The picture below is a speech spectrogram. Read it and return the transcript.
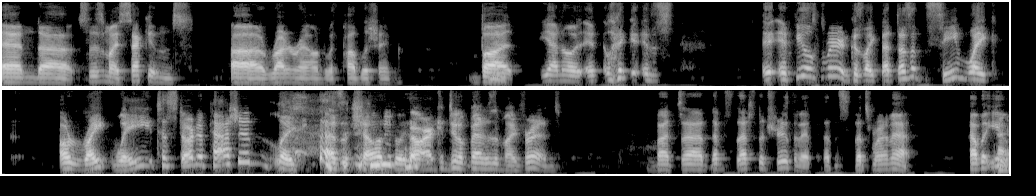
and uh, so this is my second uh, run around with publishing. But yeah, no, it like it's it, it feels weird because like that doesn't seem like a right way to start a passion. Like as a challenge, like oh, I can do it better than my friend. But uh, that's that's the truth of it. That's that's where I'm at. How about you?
